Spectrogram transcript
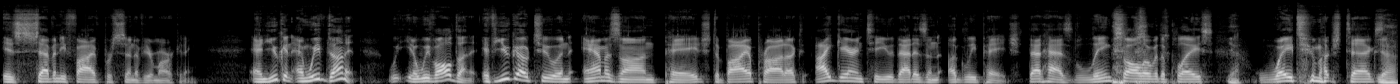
is 75% of your marketing. And you can and we've done it. We, you know, we've all done it. If you go to an Amazon page to buy a product, I guarantee you that is an ugly page. That has links all over the place, Yeah. way too much text. Yeah.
